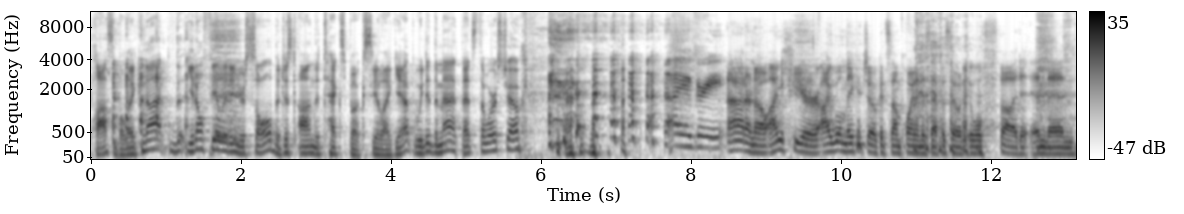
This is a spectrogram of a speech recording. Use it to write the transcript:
possible. Like, not th- you don't feel it in your soul, but just on the textbooks, you're like, "Yep, we did the math. That's the worst joke." I agree. I don't know. I'm here. I will make a joke at some point in this episode. It will thud, and then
